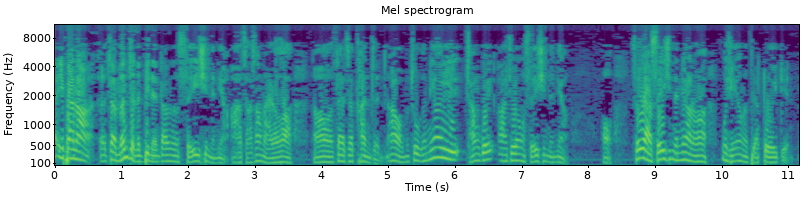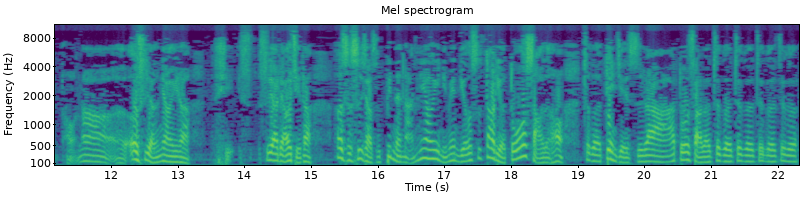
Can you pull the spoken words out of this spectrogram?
那一般呢，呃，在门诊的病人当中，随意性的尿啊，早上来的话，然后在这看诊，那我们做个尿液常规啊，就用随意性的尿，哦，所以啊，随意性的尿的话，目前用的比较多一点，哦，那呃，二十四小时尿液呢，是是要了解到二十四小时病人啊，尿液里面流失到底有多少的哈，这个电解质啦，多少的这个这个这个这个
